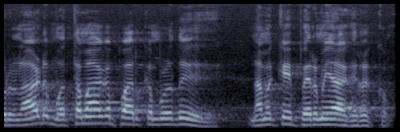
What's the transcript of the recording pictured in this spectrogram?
ஒரு நாடு மொத்தமாக பார்க்கும் பொழுது நமக்கே பெருமையாக இருக்கும்.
